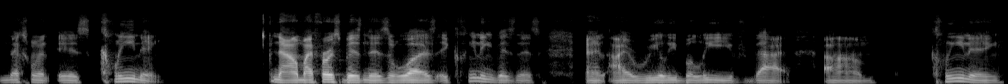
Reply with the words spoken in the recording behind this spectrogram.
next one is cleaning now my first business was a cleaning business and i really believe that um, cleaning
